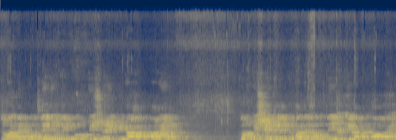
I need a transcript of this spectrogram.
তোমাদের মধ্যে যদি কোনো বিষয়ে বিবাদ হয়, কোন বিষয়ে যদি তোমাদের মধ্যে ইখতিলাফ হয়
